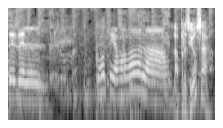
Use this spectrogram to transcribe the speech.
desde el, ¿cómo se llamaba? La, La preciosa.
